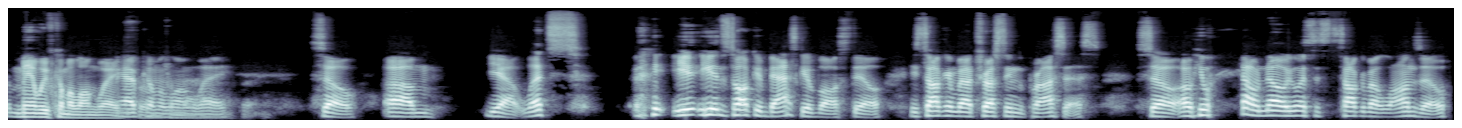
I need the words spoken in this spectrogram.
great. man, we've come a long way. We have from- come a long that. way. So, um, yeah, let's. Ian's talking basketball still. He's talking about trusting the process. So, oh, he, oh no, he wants to talk about Lonzo.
